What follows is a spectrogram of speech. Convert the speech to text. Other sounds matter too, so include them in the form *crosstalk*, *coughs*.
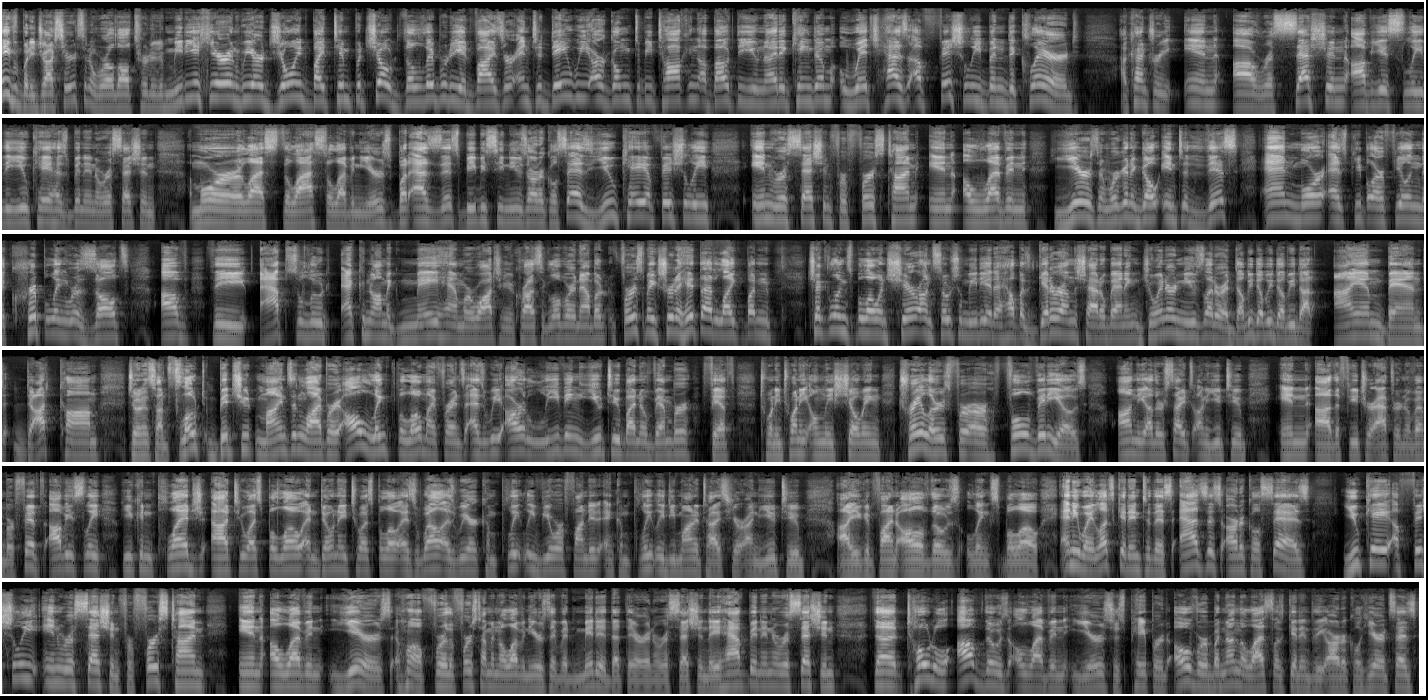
Hey everybody, Josh Sigurdson a World Alternative Media here, and we are joined by Tim Picciott, the Liberty Advisor, and today we are going to be talking about the United Kingdom, which has officially been declared a country in a recession. Obviously, the UK has been in a recession more or less the last 11 years, but as this BBC News article says, UK officially in recession for first time in 11 years. And we're going to go into this and more as people are feeling the crippling results of the absolute economic mayhem we're watching across the globe right now. But first, make sure to hit that like button, check the links below, and share on social media to help us get around the shadow banning. Join our newsletter at www.iambanned.com. Join us on Float, BitChute, Minds, and LBRY, all linked below, my friends, as we are leaving YouTube by November 5th, 2020, only showing trailers for our full videos on the other sites on YouTube in uh, the future after November 5th. Obviously, you can pledge uh, to us below and donate to us below as well as we are completely viewer funded and completely demonetized here on YouTube. Uh, you can find all of those links below. Anyway, let's get into this. As this article says, UK officially in recession for first time in 11 years. *laughs* Well, for the first time in 11 years, they've admitted that they're in a recession. They have been in a recession. The total of those 11 years is papered over, but nonetheless, let's get into the article here. It says,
